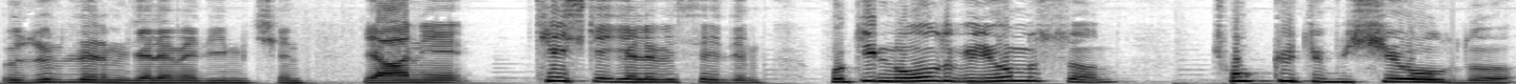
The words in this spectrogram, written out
Özür dilerim gelemediğim için. Yani keşke gelebilseydim. Fakir ne oldu biliyor musun? Çok kötü bir şey oldu.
